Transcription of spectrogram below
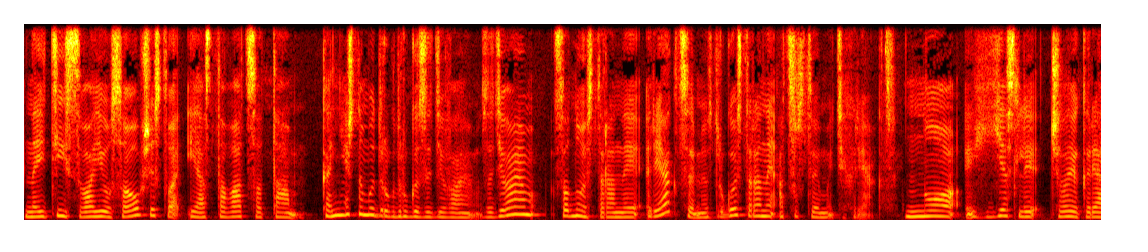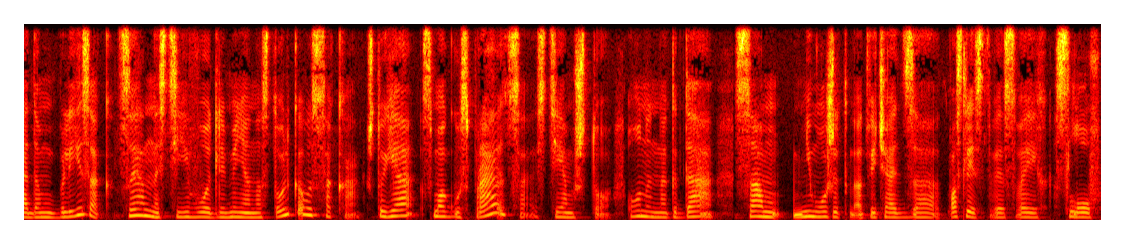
найти свое сообщество и оставаться там. Конечно, мы друг друга задеваем. Задеваем, с одной стороны, реакциями, с другой стороны, отсутствием этих реакций. Но если человек рядом близок, ценность его для меня настолько высока, что я смогу справиться с тем, что он иногда сам не может отвечать за последствия своих слов.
